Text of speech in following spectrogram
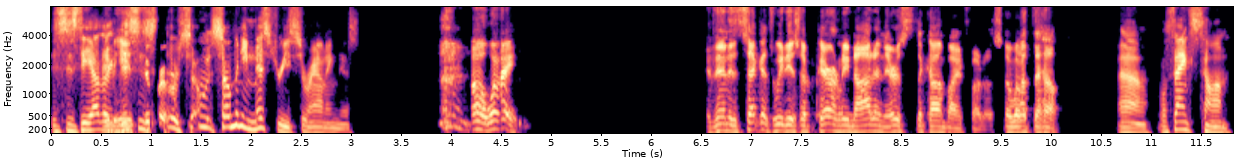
This is the other. Maybe this is there's so so many mysteries surrounding this. oh wait. And then the second tweet is apparently not, and there's the combine photo. So what the hell? Oh well, thanks, Tom.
